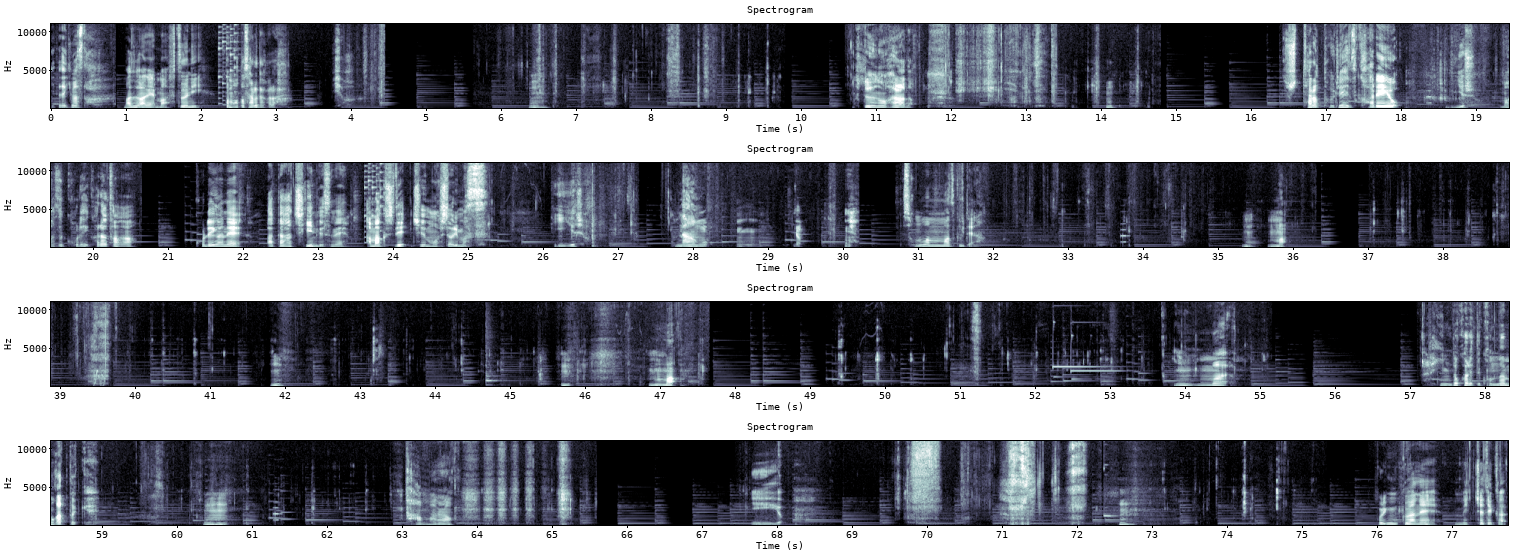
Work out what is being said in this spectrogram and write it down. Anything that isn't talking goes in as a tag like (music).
いただきますと。まずはね、まあ普通にトマトサラダから。よいしょ。うん。普通のサラダ。うん。そしたらとりあえずカレーを。よいしょ。まずこれからかな。これがね、バターチキンですね。甘口で注文しております。よいしょ。ナンを。うん。そのまんままず食いたいな。うん、うまい。うん。うん。うまっ。うん、うまい。インドカレーってこんなうまかったっけ？うん。たまらん。(laughs) いいよ。うん。鶏肉はね、めっちゃでかい。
